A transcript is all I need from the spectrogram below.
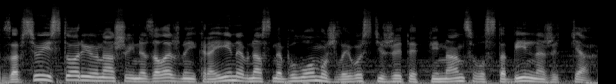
За всю історію нашої незалежної країни в нас не було можливості жити фінансово стабільне життя.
